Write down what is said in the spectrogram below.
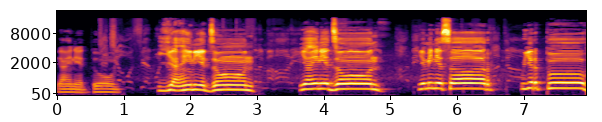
يا عيني يدون يا عيني يدون يا عيني يدون يمين يسار. ويربو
